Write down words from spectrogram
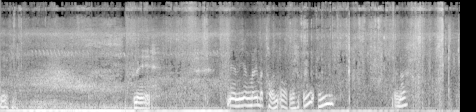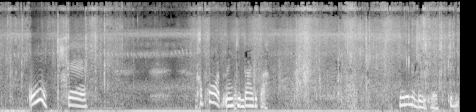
นี่ค่ะนี่เนี่ยอันนี้ยังไม่ได้มาถอนออกเลยโอ้อันนี้มันเดี๋ยวนะโอ้แกข้าวโพดยังกินได้หรือเปล่าไม่ได้มาดูเลยคิด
